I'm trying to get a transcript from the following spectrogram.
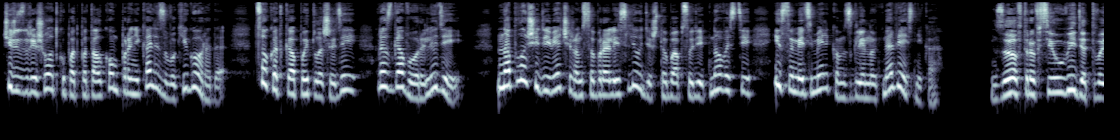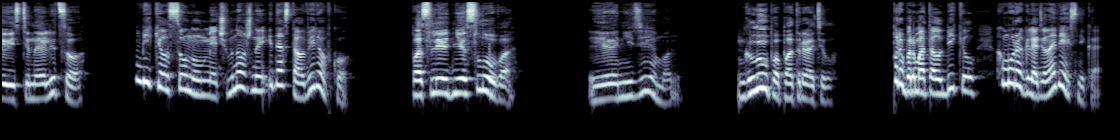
Через решетку под потолком проникали звуки города. Цокот копыт лошадей, разговоры людей. На площади вечером собрались люди, чтобы обсудить новости и суметь мельком взглянуть на Вестника. «Завтра все увидят твое истинное лицо», Бикел сунул меч в ножны и достал веревку. «Последнее слово!» «Я не демон». «Глупо потратил». Пробормотал Бикел, хмуро глядя на Вестника.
